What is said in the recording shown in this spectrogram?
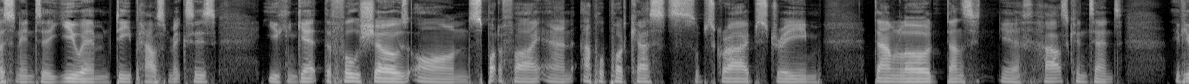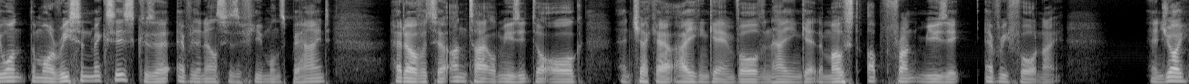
Listening to UM Deep House Mixes. You can get the full shows on Spotify and Apple Podcasts. Subscribe, stream, download, dance, yeah, heart's content. If you want the more recent mixes, because uh, everything else is a few months behind, head over to untitledmusic.org and check out how you can get involved and how you can get the most upfront music every fortnight. Enjoy!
